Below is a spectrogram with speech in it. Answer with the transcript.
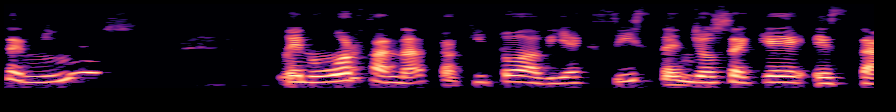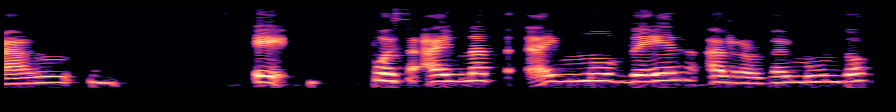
de niños, en un orfanato, aquí todavía existen, yo sé que están, eh, pues hay, una, hay un mover alrededor del mundo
